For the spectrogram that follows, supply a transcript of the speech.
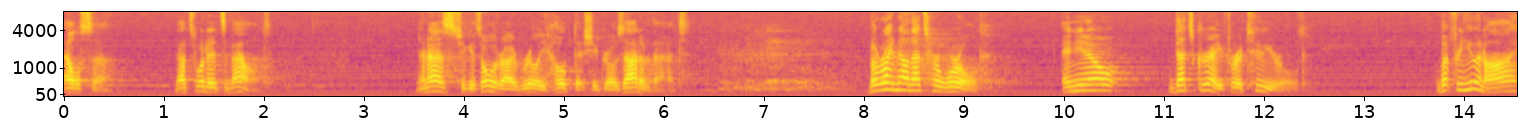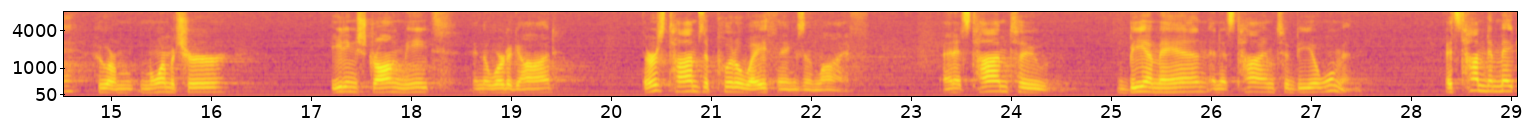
Elsa. That's what it's about. And as she gets older, I really hope that she grows out of that. But right now, that's her world. And you know, that's great for a two year old. But for you and I, who are more mature, eating strong meat in the Word of God, there's times to put away things in life. And it's time to be a man and it's time to be a woman. It's time to make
